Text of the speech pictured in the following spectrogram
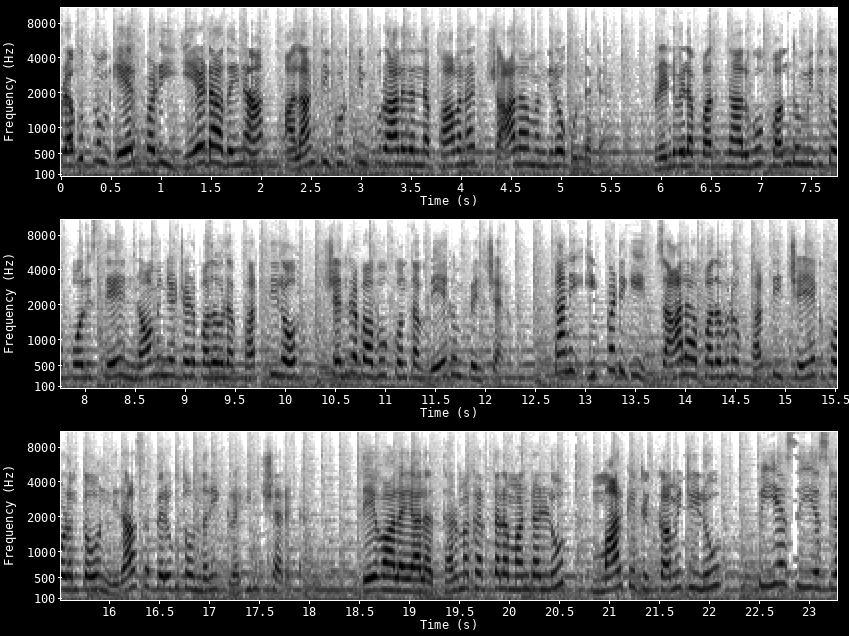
ప్రభుత్వం ఏర్పడి ఏడాదైనా అలాంటి గుర్తింపు రాలేదన్న భావన చాలా మందిలో ఉందట. రెండు వేల పద్నాలుగు పంతొమ్మిదితో పోలిస్తే నామినేటెడ్ పదవుల భర్తీలో చంద్రబాబు కొంత వేగం పెంచారు. కానీ ఇప్పటికీ చాలా పదవులు భర్తీ చేయకపోవడంతో నిరాశ పెరుగుతోందని గ్రహించారట. దేవాలయాల ధర్మకర్తల మండళ్ళు మార్కెట్ కమిటీలు పిఎస్సిఎస్ల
